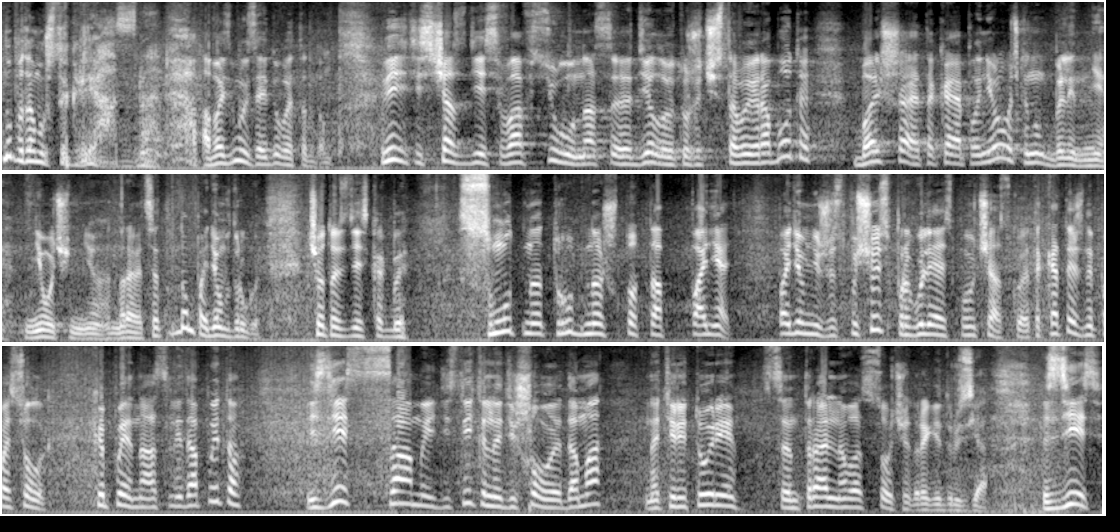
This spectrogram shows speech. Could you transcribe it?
ну, потому что грязно. А возьму и зайду в этот дом. Видите, сейчас здесь вовсю у нас э, делают уже чистовые работы. Большая такая планировочка. Ну, блин, не, не очень мне нравится этот дом. Пойдем в другой. Что-то здесь как бы смутно, трудно что-то понять. Пойдем ниже спущусь, прогуляюсь по участку. Это коттеджный поселок КП на Следопытов. И здесь самые действительно дешевые дома на территории центрального Сочи, дорогие друзья. Здесь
